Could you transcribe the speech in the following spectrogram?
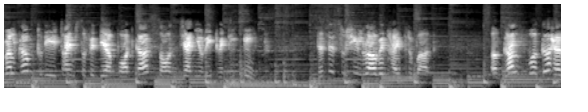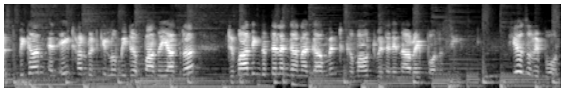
welcome to the Times of India podcast on January 28th. This is Sushil Rao in Hyderabad. A Gulf worker has begun an 800 kilometer Padayatra demanding the Telangana government come out with an NRI policy. Here's a report.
